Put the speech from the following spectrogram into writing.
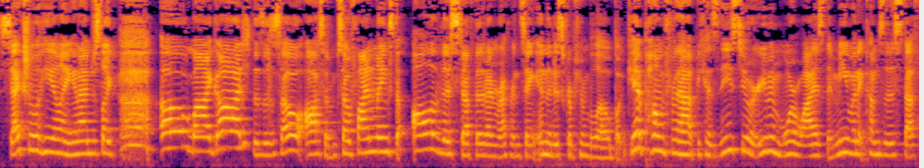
sexual healing. And I'm just like, oh my gosh, this is so awesome. So find links to all of this stuff that I'm referencing in the description below, but get pumped for that because these two are even more wise than me when it comes to this stuff.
